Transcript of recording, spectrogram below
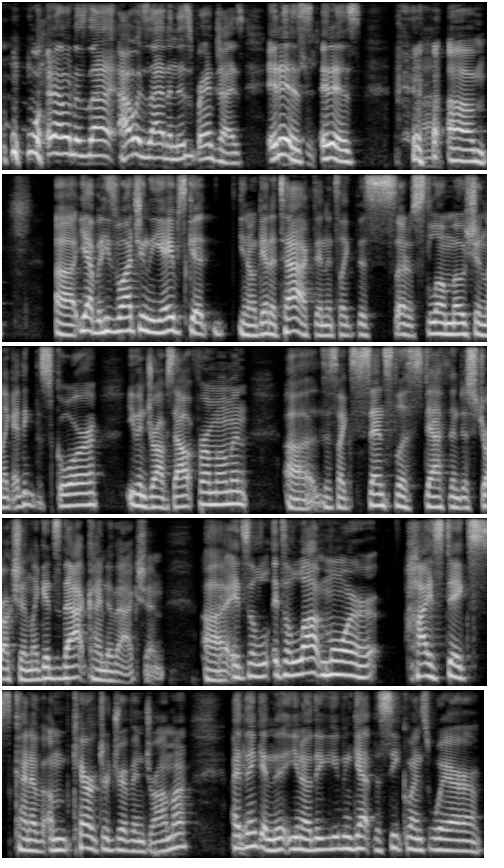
what how is that? How is that in this franchise? It is. It is. Wow. um, uh, yeah, but he's watching the apes get you know get attacked, and it's like this sort of slow motion. Like I think the score even drops out for a moment. Uh, this like senseless death and destruction. Like it's that kind of action. Uh, it's a it's a lot more high stakes kind of um, character driven drama. I Yeah. think, and the, you know they even get the sequence where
